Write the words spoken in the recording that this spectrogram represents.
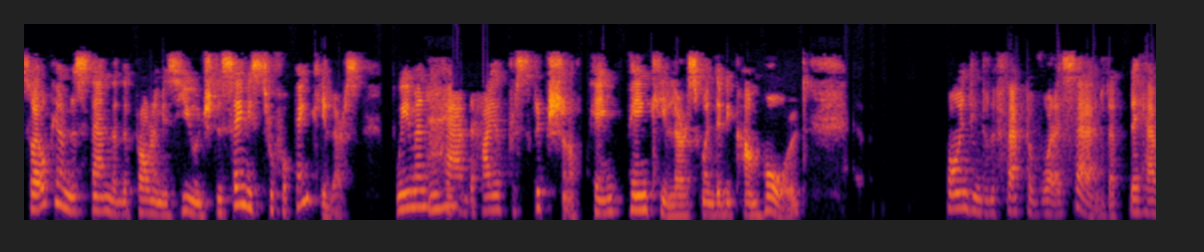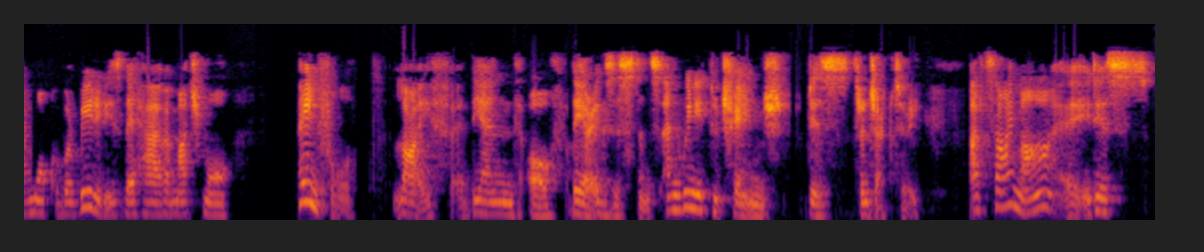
So I hope you understand that the problem is huge. The same is true for painkillers. Women mm-hmm. have a higher prescription of pain painkillers when they become old, pointing to the fact of what I said, that they have more comorbidities, they have a much more painful life at the end of their existence. And we need to change this trajectory. Alzheimer, it is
